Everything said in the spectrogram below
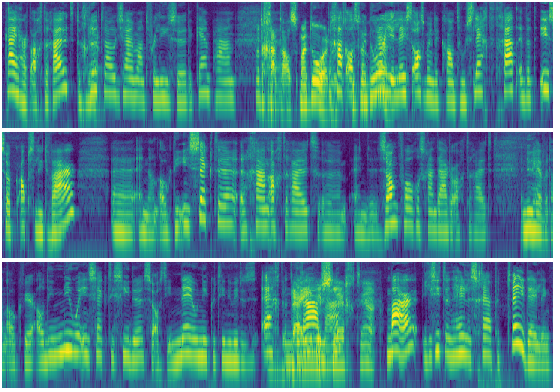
keihard achteruit. De grutto die zijn we aan het verliezen, de kemphaan. Maar dat gaat Eh, alsmaar door. Het gaat alsmaar door. Ja. Je leest alsmaar in de krant hoe slecht het gaat. En dat is ook absoluut waar. Eh, en dan ook die insecten eh, gaan achteruit. eh, en de zangvogels gaan daardoor achteruit. En nu hebben we dan ook weer al die nieuwe insecticiden. Zoals die neonicotinoïden. Dus echt de een drama. slecht, ja. Maar je ziet een hele scherpe tweedeling.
